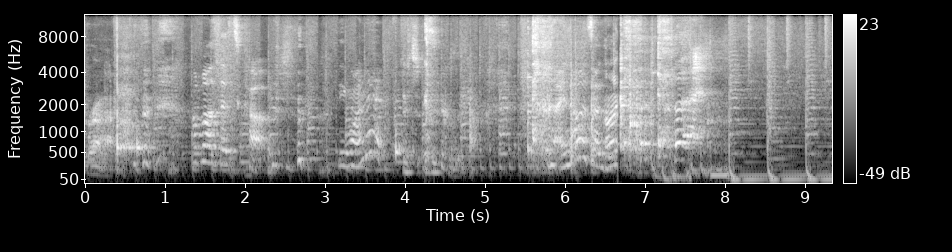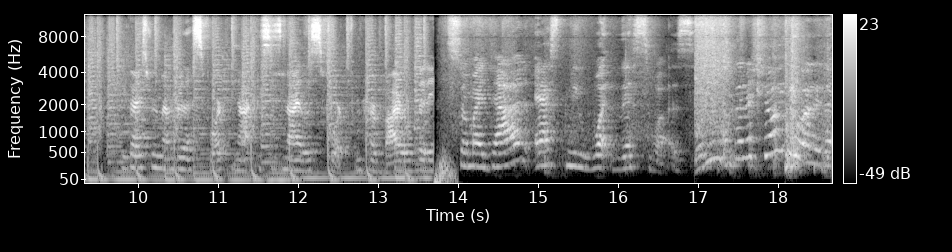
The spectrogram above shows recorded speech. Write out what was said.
Try. How about this cup? Do you want it? It's ugly. I know it's ugly. You guys remember this fork? Not this is Nyla's fork from her viral video. So my dad asked me what this was. I'm gonna show you what it is.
